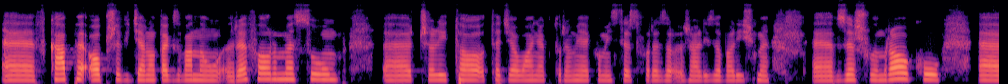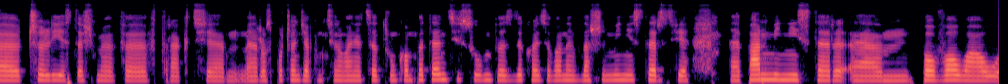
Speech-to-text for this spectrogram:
E, w KPO przewidziano tak zwaną reformę SUMP, e, czyli to te działania, które my jako ministerstwo realizowaliśmy, w zeszłym roku, czyli jesteśmy w w trakcie, rozpoczęcia funkcjonowania Centrum Kompetencji SUMP zlokalizowanym w naszym ministerstwie. Pan minister, powołał,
